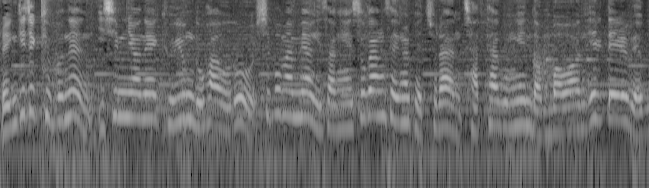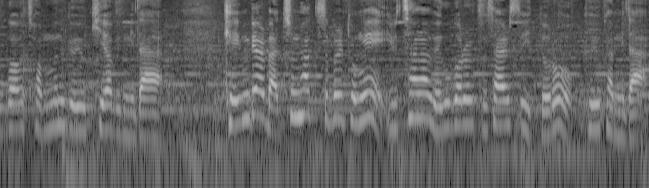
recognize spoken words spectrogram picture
랭귀지 큐브는 20년의 교육 노하우로 15만 명 이상의 수강생을 배출한 자타공인 넘버원 1대1 외국어 전문 교육 기업입니다. 개인별 맞춤 학습을 통해 유창한 외국어를 구사할 수 있도록 교육합니다.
